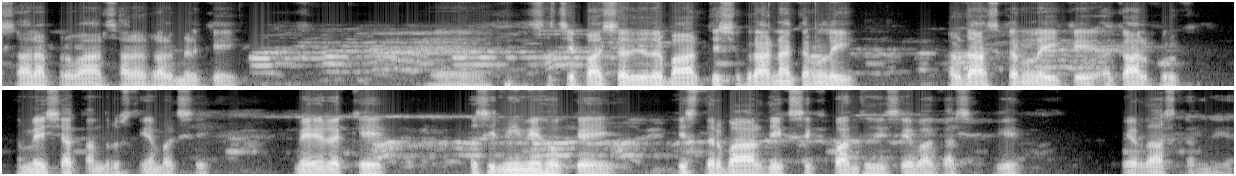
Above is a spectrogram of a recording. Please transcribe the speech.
ਸਾਰਾ ਪਰਿਵਾਰ, ਸਾਰਾ ਰਲ ਮਿਲ ਕੇ ਸੱਚੇ ਪਾਤਸ਼ਾਹ ਦੇ ਦਰਬਾਰ ਤੇ ਸ਼ੁਕਰਾਨਾ ਕਰਨ ਲਈ, ਅਰਦਾਸ ਕਰਨ ਲਈ ਕਿ ਅਕਾਲ ਪੁਰਖ ਹਮੇਸ਼ਾ ਤੰਦਰੁਸਤੀਆਂ ਬਖਸ਼ੇ, ਮਿਹਰ ਰੱਖੇ, ਅਸੀਂ ਨੀਵੇਂ ਹੋ ਕੇ ਇਸ ਦਰਬਾਰ ਦੀ ਇੱਕ ਸਿੱਖ ਪੰਥ ਦੀ ਸੇਵਾ ਕਰ ਸਕੀਏ, ਇਹ ਅਰਦਾਸ ਕਰਨੀ ਹੈ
